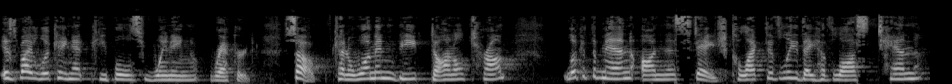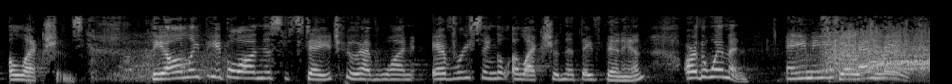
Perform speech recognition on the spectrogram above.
is by looking at people's winning record. So, can a woman beat Donald Trump? Look at the men on this stage. Collectively, they have lost 10 elections. The only people on this stage who have won every single election that they've been in are the women, Amy so and true. me.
